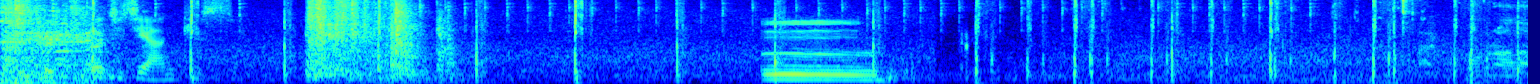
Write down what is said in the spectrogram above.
흐트러지지 않겠어. 음. 알코올 하나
